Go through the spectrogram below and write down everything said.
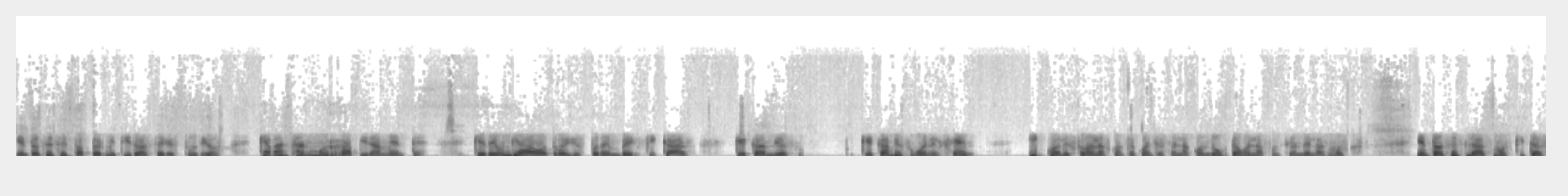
Y entonces esto ha permitido hacer estudios que avanzan muy rápidamente, que de un día a otro ellos pueden verificar qué cambios qué cambios hubo en el gen y cuáles fueron las consecuencias en la conducta o en la función de las moscas. Y entonces las mosquitas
